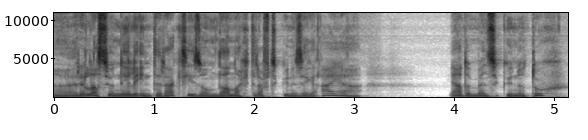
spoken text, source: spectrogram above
uh, relationele interacties om dan achteraf te kunnen zeggen, ah ja, ja de mensen kunnen toch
